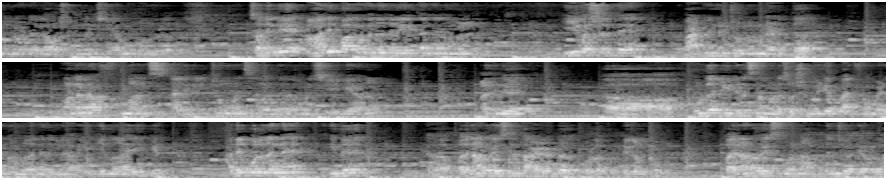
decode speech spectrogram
മുന്നോട്ട് എല്ലാ വർഷങ്ങളിലും ചെയ്യാൻ പോകുന്നത്. സോ അതിന്റെ ആദ്യ ഭാഗം എന്ന നിലയിൽ തന്നെ നമ്മൾ ഈ വർഷത്തെ ബാഡ്മിന്റൺ ടൂർണമെന്റ് അടുത്ത വൺ ആൻഡ് ഹാഫ് മന്ത്സ് അല്ലെങ്കിൽ ടു മന്ത്സിനകത്ത് നമ്മൾ ചെയ്യുകയാണ്. അതിന്റെ കൂടുതൽ ഡീറ്റെയിൽസ് നമ്മുടെ സോഷ്യൽ മീഡിയ പ്ലാറ്റ്ഫോം വഴി നമ്മൾ തന്നെ നിങ്ങളെ അറിയിക്കുന്നതായിരിക്കും. അതേപോലെ തന്നെ ഇത് പതിനാറ് വയസ്സിന് താഴോട്ട് ഉള്ള കുട്ടികൾക്കും പതിനാറ് വയസ്സ് മുതൽ നാൽപ്പത്തഞ്ച് വരെയുള്ള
